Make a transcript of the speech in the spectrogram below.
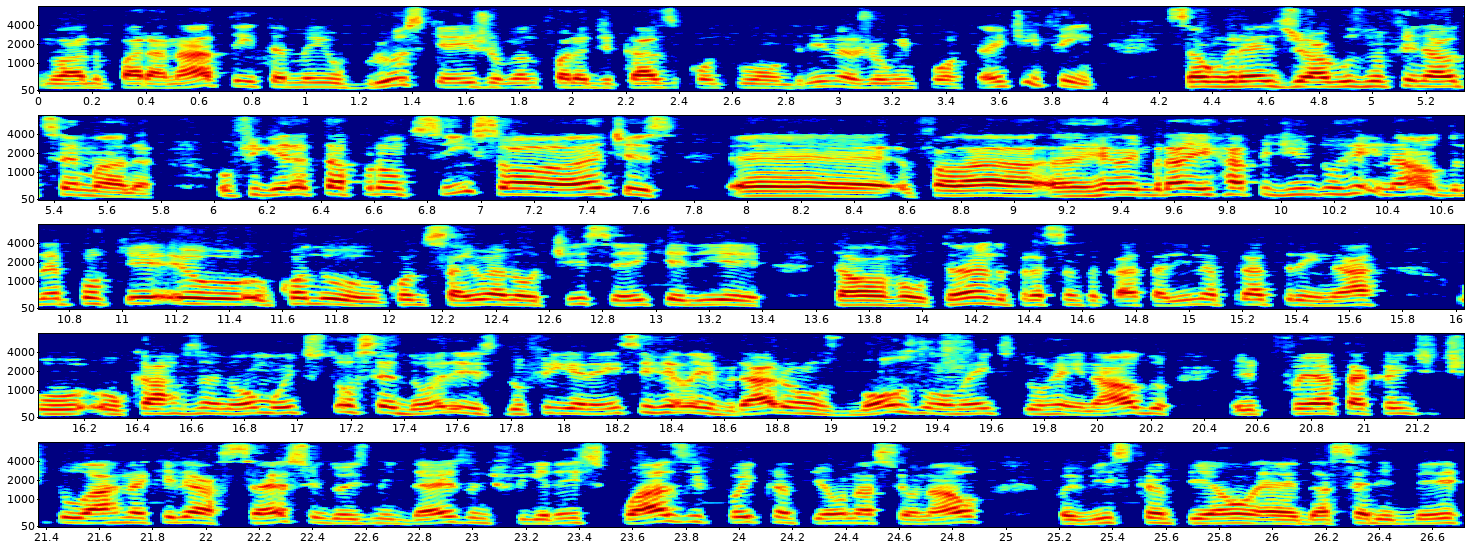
lá no Paraná, tem também o Brusque aí jogando fora de casa contra o Londrina, jogo importante, enfim, são grandes jogos no final de semana. O Figueira está pronto sim, só antes antes é, falar, relembrar aí rapidinho do Reinaldo, né? Porque eu, quando, quando saiu a notícia aí que ele estava voltando para Santa Catarina para treinar o, o Carlos Zenon, muitos torcedores do Figueirense relembraram os bons momentos do Reinaldo. Ele foi atacante titular naquele acesso em 2010, onde o Figueirense quase foi campeão nacional, foi vice-campeão é, da Série B,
